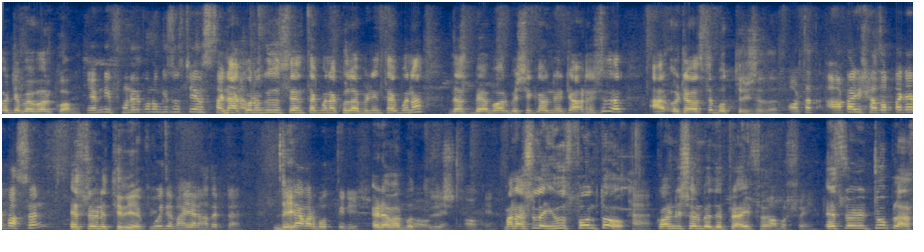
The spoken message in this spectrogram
ওইটা ব্যবহার কম। এমনি ফোনের কোনো কিছু চেঞ্জ থাকবে না কোনো কিছু চেঞ্জ থাকবে না খোলা ফিটিং থাকবে না জাস্ট ব্যবহার বেশি কারণে এটা আঠাশ হাজার আর ওইটা হচ্ছে বত্রিশ হাজার। অর্থাৎ আঠাইশ হাজার টাকায় পাচ্ছেন এস টোয়েন্টি থ্রি এফি ওই যে ভাইয়ার হাতেরটা এটা আবার বত্রিশ। এটা আবার বত্রিশ। মানে আসলে ইউজ ফোন তো হ্যাঁ। কন্ডিশন বেঁধে প্রাইস হয়। অবশ্যই। এস টোয়েন্টি টু প্লাস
